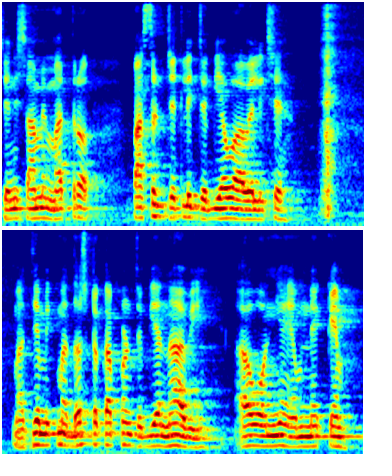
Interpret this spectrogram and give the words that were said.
જેની સામે માત્ર પાસઠ જેટલી જગ્યાઓ આવેલી છે. માધ્યમિકમાં દસ ટકા પણ જગ્યા ના આવી. આવો અન્યાય અમને કેમ?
